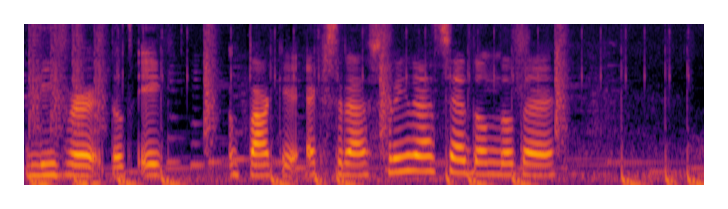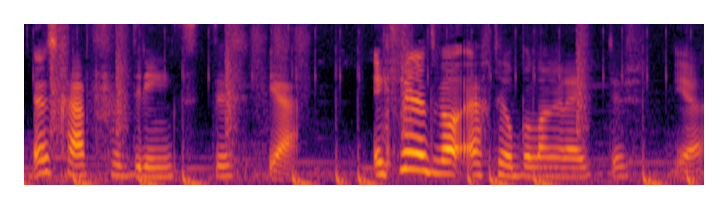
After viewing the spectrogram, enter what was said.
liever dat ik een paar keer extra schrikdraad zet dan dat er een schaap verdrinkt. Dus ja, ik vind het wel echt heel belangrijk. Dus ja,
